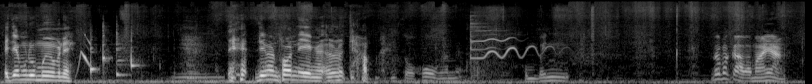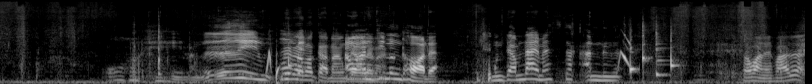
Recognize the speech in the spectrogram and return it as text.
ไอ้เจ้ามึงดูมือมันเลยที่มันพ่นเองอะแล้วจับมีโตโค้งกันนะผมเป็นแล้วประกาศออกมาอย่างโอ้ยหลังเอ้ยไม่มาประกาศมาเอาอันที่มึงถอดอะ มึงจำได้ไหมสักอันหนึงอะสว่านไฟฟ้าด้วย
